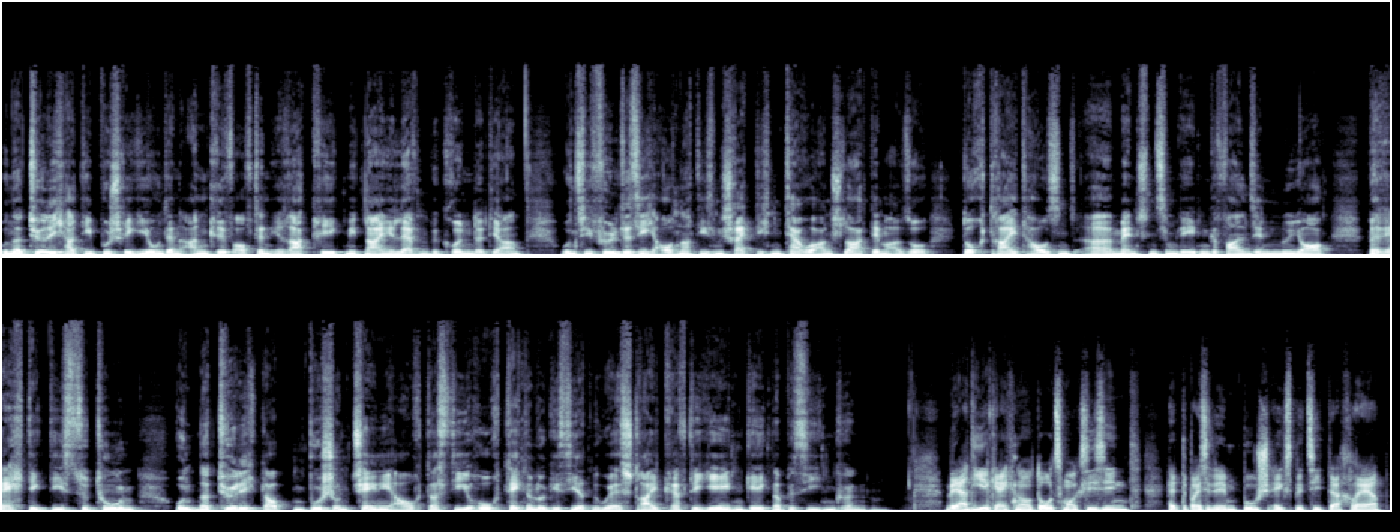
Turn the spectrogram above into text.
Und natürlich hat die Bush-Regierung den Angriff auf den Irakkrieg mit 9-11 begründet, ja. Und sie fühlte sich auch nach diesem schrecklichen Terroranschlag, dem also doch 3000 äh, Menschen zum Leben gefallen sind in New York, berechtigt, dies zu tun. Und natürlich glaubten Bush und Cheney auch, dass die hochtechnologisierten US-Streitkräfte jeden Gegner besiegen könnten. Wer die Gegner dort mal sind, hat der Präsident Bush explizit erklärt,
